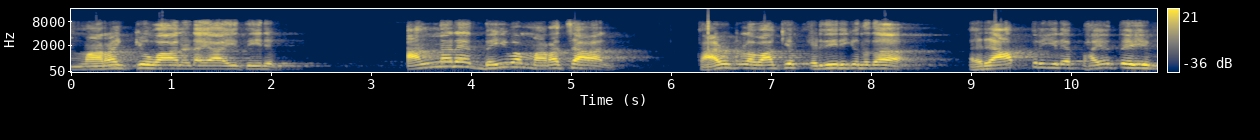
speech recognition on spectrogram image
മറയ്ക്കുവാനിടയായി തീരും. അങ്ങനെ ദൈവം മറച്ചാൽ താഴോട്ടുള്ള വാക്യം എഴുതിയിരിക്കുന്നത് രാത്രിയിലെ ഭയത്തെയും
